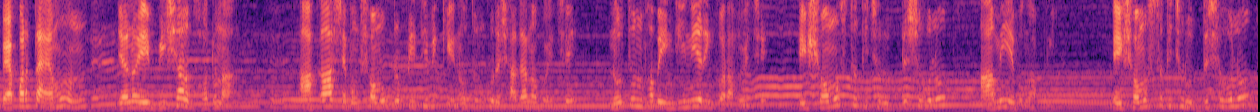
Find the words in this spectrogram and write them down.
ব্যাপারটা এমন যেন এই বিশাল ঘটনা আকাশ এবং সমগ্র পৃথিবীকে নতুন করে সাজানো হয়েছে, নতুনভাবে ইঞ্জিনিয়ারিং করা হয়েছে। এই সমস্ত কিছুর উদ্দেশ্য হলো আমি এবং আপনি। এই সমস্ত কিছুর উদ্দেশ্য হলো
